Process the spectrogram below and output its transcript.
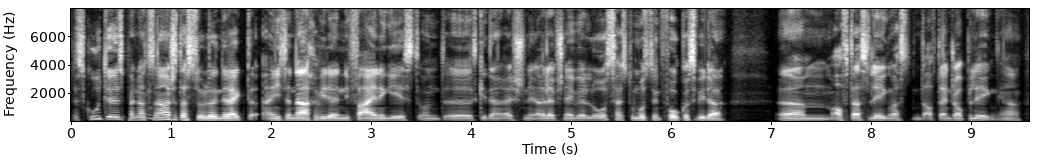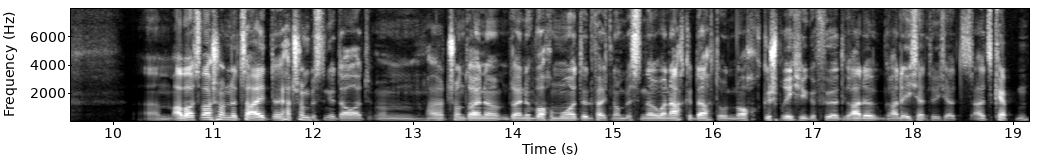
das Gute ist bei Nationalmannschaft, dass du dann direkt eigentlich danach wieder in die Vereine gehst und äh, es geht dann recht schnell, relativ schnell wieder los. Das heißt, du musst den Fokus wieder ähm, auf das legen, was auf deinen Job legen, ja. Ähm, aber es war schon eine Zeit, hat schon ein bisschen gedauert, ähm, hat schon seine, seine Wochen, Monate vielleicht noch ein bisschen darüber nachgedacht und noch Gespräche geführt. Gerade, ich natürlich als, als Captain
